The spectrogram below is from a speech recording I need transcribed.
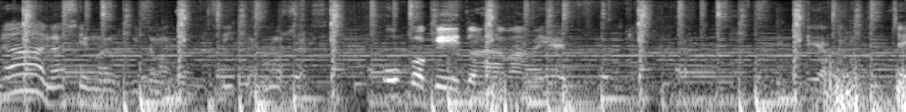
No, no, sí, un poquito más grandecita. ¿Cómo se hace? Un poquito nada más, Miguel. Sí.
